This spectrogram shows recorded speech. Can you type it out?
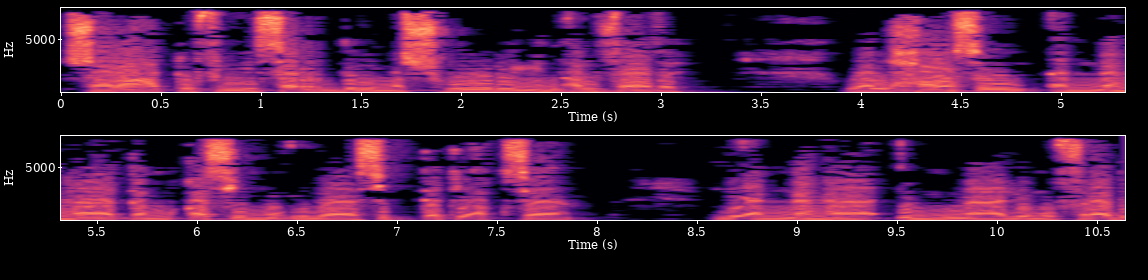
شرعت في سرد المشهور من ألفاظه. والحاصل أنها تنقسم إلى ستة أقسام لأنها إما لمفرد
